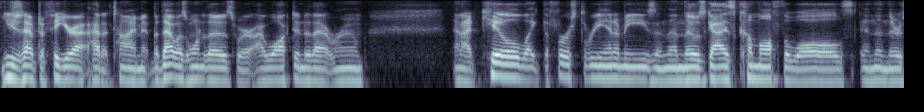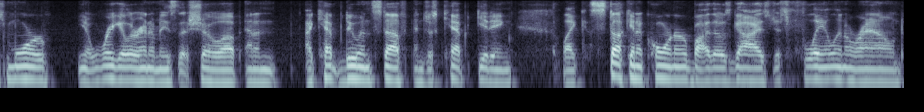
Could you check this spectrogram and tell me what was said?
you just have to figure out how to time it. But that was one of those where I walked into that room and I'd kill like the first three enemies, and then those guys come off the walls, and then there's more, you know, regular enemies that show up, and I kept doing stuff and just kept getting like stuck in a corner by those guys just flailing around.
